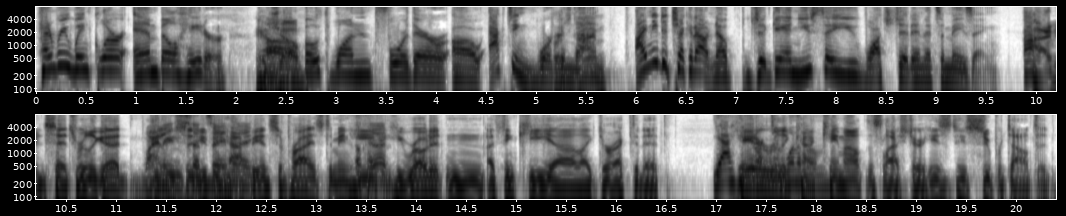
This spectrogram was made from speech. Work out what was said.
Henry Winkler and Bill Hader Good uh, show. both won for their uh, acting work First in that. time. I need to check it out now. Jagan, you say you watched it and it's amazing. Ah, I would say it's really good. Wiley you'd be, said you'd be happy thing. and surprised. I mean, he Okay. he wrote it, and I think he uh, like directed it. Yeah, he Hader really kind of of came out this last year. He's he's super talented.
